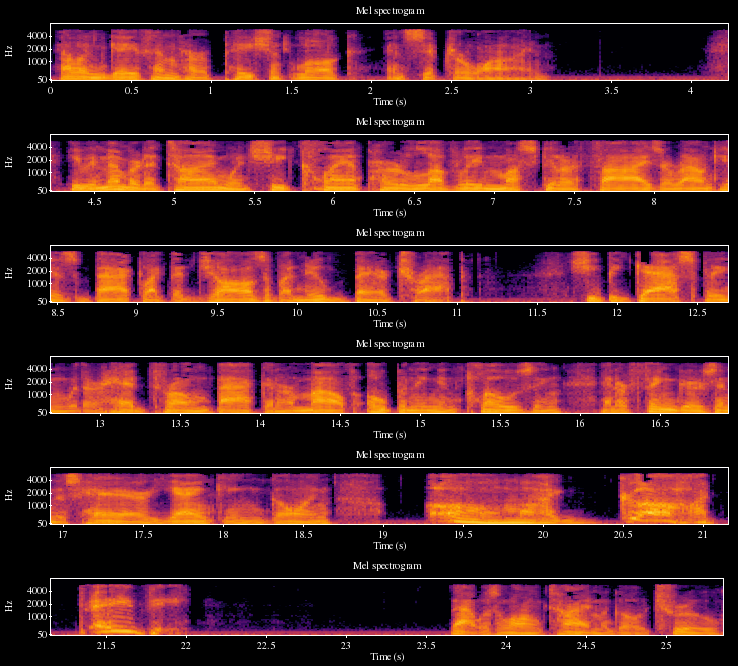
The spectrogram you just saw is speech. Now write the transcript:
Helen gave him her patient look and sipped her wine. He remembered a time when she'd clamp her lovely muscular thighs around his back like the jaws of a new bear trap. She'd be gasping with her head thrown back and her mouth opening and closing, and her fingers in his hair yanking, going, Oh, my God, baby! That was a long time ago, true.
